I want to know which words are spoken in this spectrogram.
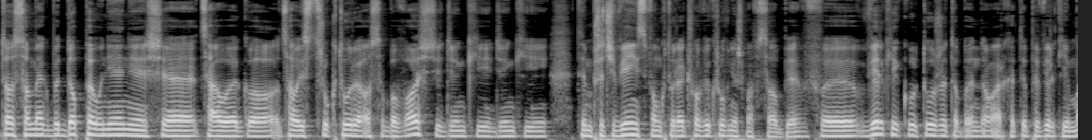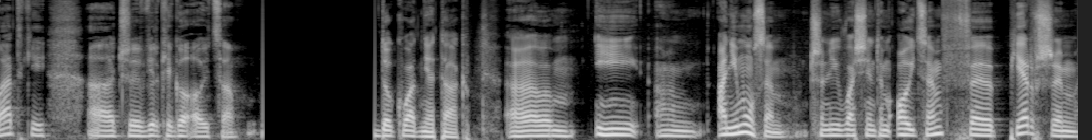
to są jakby dopełnienie się całego, całej struktury osobowości dzięki, dzięki tym przeciwieństwom, które człowiek również ma w sobie. W wielkiej kulturze to będą archetypy wielkiej matki a, czy wielkiego ojca. Dokładnie tak. Um, I um, animusem, czyli właśnie tym ojcem w pierwszym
